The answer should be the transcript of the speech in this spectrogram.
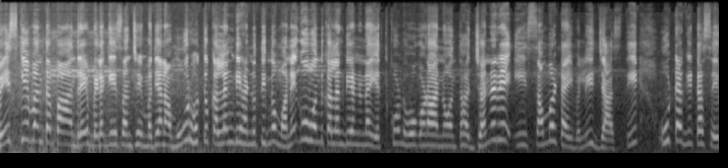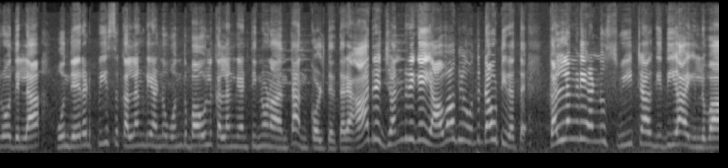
ಬೇಸಿಗೆ ಬಂತಪ್ಪ ಅಂದ್ರೆ ಬೆಳಗ್ಗೆ ಸಂಜೆ ಮಧ್ಯಾಹ್ನ ಮೂರು ಹೊತ್ತು ಕಲ್ಲಂಗಡಿ ಹಣ್ಣು ತಿಂದು ಮನೆಗೂ ಒಂದು ಕಲ್ಲಂಗಡಿ ಹಣ್ಣನ್ನ ಎತ್ಕೊಂಡು ಹೋಗೋಣ ಅನ್ನುವಂತಹ ಜನರೇ ಈ ಸಮ್ಮರ್ ಟೈಮಲ್ಲಿ ಜಾಸ್ತಿ ಊಟ ಗೀಟ ಸೇರೋದಿಲ್ಲ. ಒಂದೆರಡು ಪೀಸ್ ಕಲ್ಲಂಗಡಿ ಹಣ್ಣು, ಒಂದು ಬೌಲ್ ಕಲ್ಲಂಗಡಿ ಹಣ್ಣು ತಿನ್ನೋಣ ಅಂತ ಅನ್ಕೊಳ್ತಿರ್ತಾರೆ. ಆದ್ರೆ ಜನರಿಗೆ ಯಾವಾಗಲೂ ಒಂದು ಡೌಟ್ ಇರುತ್ತೆ. ಕಲ್ಲಂಗಡಿ ಹಣ್ಣು ಸ್ವೀಟ್ ಆಗಿದೆಯಾ ಇಲ್ವಾ?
